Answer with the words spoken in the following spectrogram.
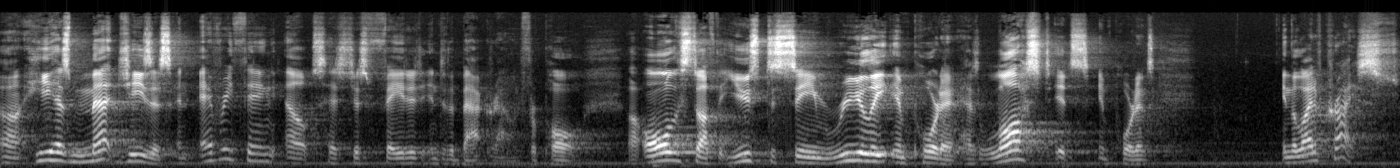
Uh, he has met Jesus, and everything else has just faded into the background for Paul. Uh, all the stuff that used to seem really important has lost its importance in the light of Christ.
